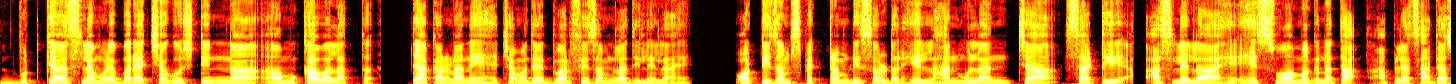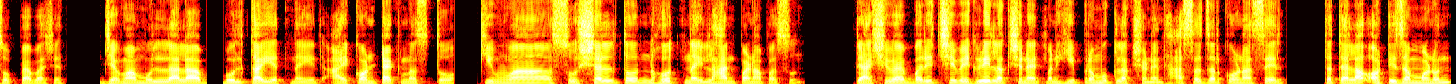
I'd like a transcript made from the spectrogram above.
बुटके असल्यामुळे बऱ्याचशा गोष्टींना मुकावं लागतं. त्या कारणाने ह्याच्यामध्ये ड्वार्फिझमला दिलेलं आहे. ऑटिझम स्पेक्ट्रम डिसऑर्डर हे लहान मुलांच्या साठी असलेलं आहे. हे स्वमग्नता आपल्या साध्या सोप्या भाषेत. जेव्हा मुलाला बोलता येत नाही आय कॉन्टॅक्ट नसतो किंवा सोशल तो होत नाही लहानपणापासून. त्याशिवाय बरीचशी वेगळी लक्षणं आहेत पण ही प्रमुख लक्षणं आहेत. असं जर कोण असेल तर त्याला ऑटिझम म्हणून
